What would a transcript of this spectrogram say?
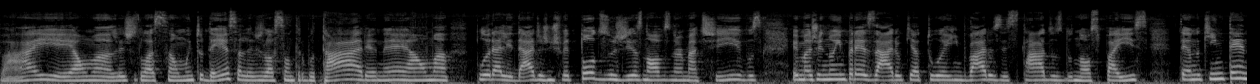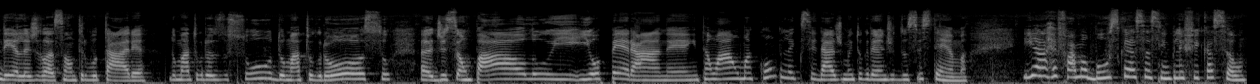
Vai, é uma legislação muito densa, legislação tributária, né? Há uma pluralidade, a gente vê todos os dias novos normativos. Eu imagino um empresário que atua em vários estados do nosso país, tendo que entender a legislação tributária do Mato Grosso do Sul, do Mato Grosso, eh, de São Paulo e, e operar, né? Então há uma complexidade muito grande do sistema. E a reforma busca essa simplificação,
